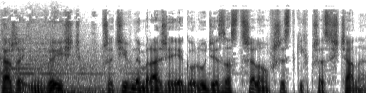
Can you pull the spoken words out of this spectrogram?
każe im wyjść, w przeciwnym razie jego ludzie zastrzelą wszystkich przez ścianę.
